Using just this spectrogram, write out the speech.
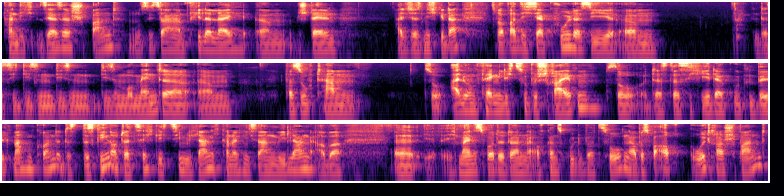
fand ich sehr, sehr spannend, muss ich sagen. An vielerlei ähm, Stellen hatte ich das nicht gedacht. Es war fand ich sehr cool, dass sie, ähm, dass sie diesen, diesen, diese Momente ähm, versucht haben, so allumfänglich zu beschreiben, so dass, dass sich jeder gut ein Bild machen konnte. Das, das ging auch tatsächlich ziemlich lang. Ich kann euch nicht sagen, wie lang, aber äh, ich meine, es wurde dann auch ganz gut überzogen. Aber es war auch ultra spannend.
